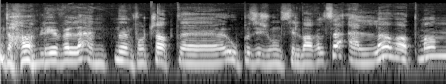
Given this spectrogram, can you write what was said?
da blir vel enten en fortsatt eh, opposisjonstilværelse, eller at man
